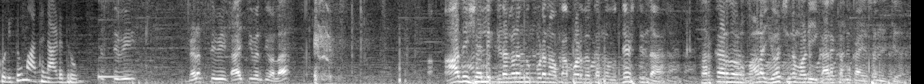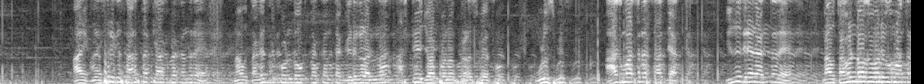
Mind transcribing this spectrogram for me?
ಕುರಿತು ಮಾತನಾಡಿದರು. ಬೆಳೆಸ್ತೀವಿ, ಕಾಯ್ತೀವಿ ಅಂತೀವಲ್ಲ ಆ ದಿಶೆಯಲ್ಲಿ ಗಿಡಗಳನ್ನು ಕೂಡ ನಾವು ಕಾಪಾಡಬೇಕನ್ನೋ ಉದ್ದೇಶದಿಂದ ಸರ್ಕಾರದವರು ಬಹಳ ಯೋಚನೆ ಮಾಡಿ ಈ ಕಾರ್ಯಕ್ರಮಕ್ಕೆ ಹೆಸರು ಇಟ್ಟಿದ್ದಾರೆ. ಆ ಹೆಸರಿಗೆ ಸಾರ್ಥಕ್ಯ ಆಗಬೇಕಂದ್ರೆ ನಾವು ತೆಗೆದುಕೊಂಡು ಹೋಗ್ತಕ್ಕಂಥ ಗಿಡಗಳನ್ನು ಅಷ್ಟೇ ಜೋಪಾನ ಬೆಳೆಸಬೇಕು, ಉಳಿಸ್ಬೇಕು. ಆಗ ಮಾತ್ರ ಸಾಧ್ಯ ಆಗ್ತದೆ. ಇಲ್ಲದ್ರೆ ಏನಾಗ್ತದೆ, ನಾವು ತಗೊಂಡೋಗೋವರೆಗೂ ಮಾತ್ರ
